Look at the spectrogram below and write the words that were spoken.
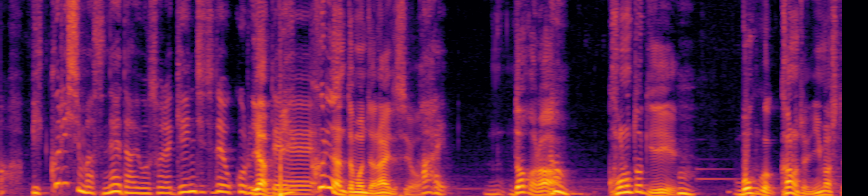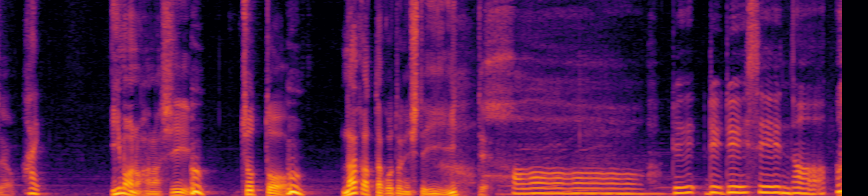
あびっくりしますね大王それ現実で起こるいやびっくりなんてもんじゃないですよ、はい、だから、うん、この時、うん、僕が彼女に言いましたよ、はい、今の話、うん、ちょっと、なかったことにしていい？って。はあ。れれ冷静な。冷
